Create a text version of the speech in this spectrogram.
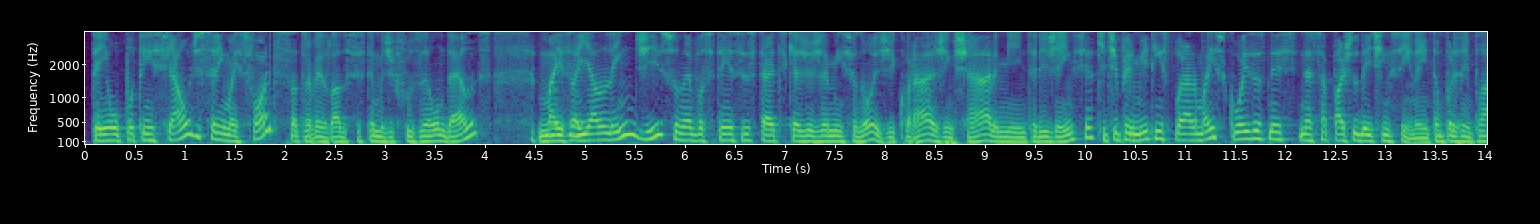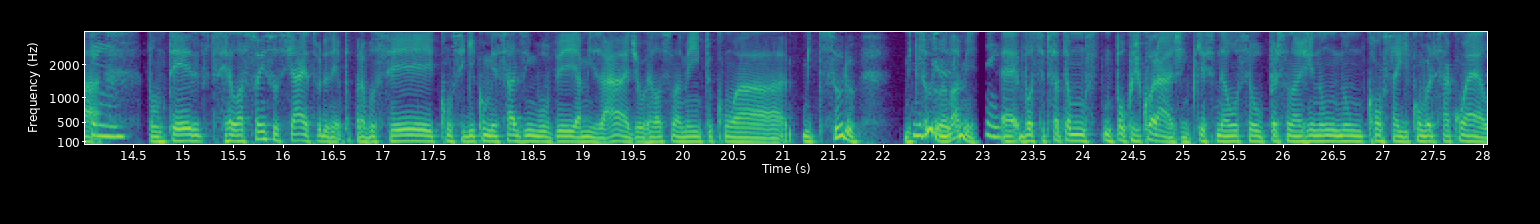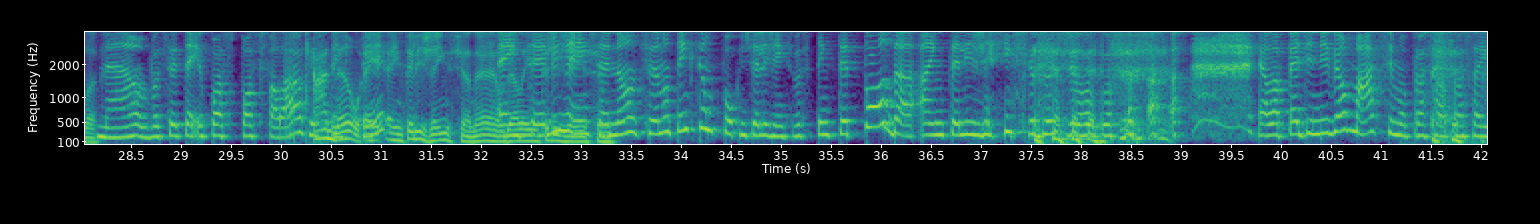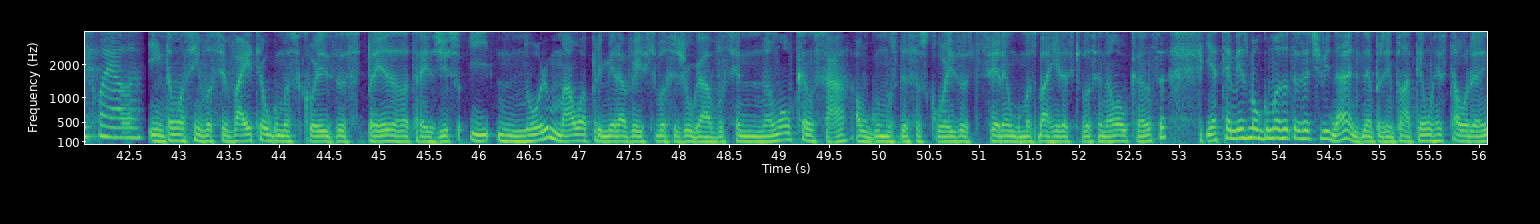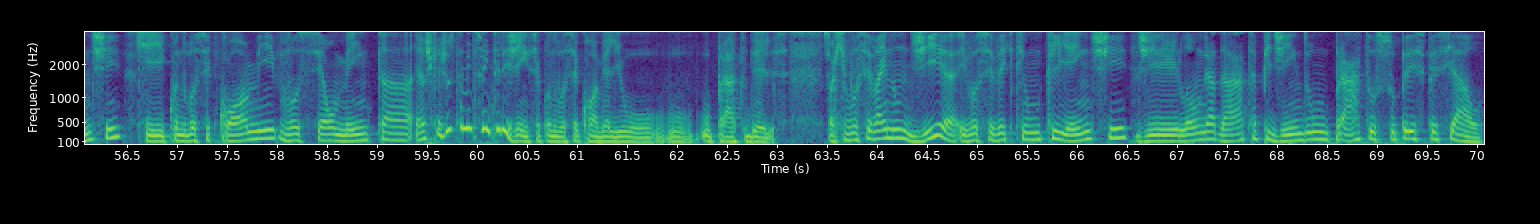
têm o potencial de serem mais fortes através lá do sistema de fusão delas, mas uhum. aí além disso, né, você tem esses stats que a GG mencionou de coragem, charme, inteligência, que te permitem explorar mais coisas nesse, nessa parte do dating sim, né? Então, por exemplo, ah, vão ter relações sociais, por exemplo, para você conseguir começar a desenvolver amizade ou relacionamento com a Mitsuru, Mitsuru, Mitsuru. é o nome? É, você precisa ter um, um, pouco de coragem, porque senão o seu personagem não, não consegue conversar com ela. Não, você tem. Eu posso, posso falar o que ah, você tem não, que ter? É, é inteligência, né? O é, inteligência. é inteligência. Não, você não tem que ter um pouco de inteligência, você tem que ter toda a inteligência do jogo. ela pede nível máximo pra, pra sair com ela. Então, assim, você vai ter algumas coisas presas atrás disso, e normal a primeira vez que você jogar você não alcançar algumas dessas coisas, serão algumas barreiras que você não alcança, e até mesmo algumas outras atividades, né? Por exemplo, ah, tem um restaurante que quando você come, você aumenta. Eu acho que é justamente sua inteligência quando você come ali o, o, o prato deles. Só que você vai num dia e você vê que tem um cliente de longa data pedindo um prato super especial.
